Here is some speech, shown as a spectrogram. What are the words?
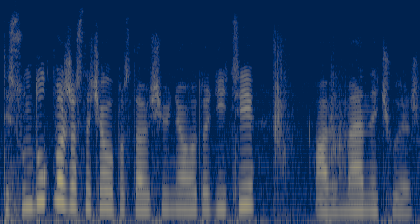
Ти сундук може спочатку поставиш і в нього тоді ці. А, він мене не чуєш.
